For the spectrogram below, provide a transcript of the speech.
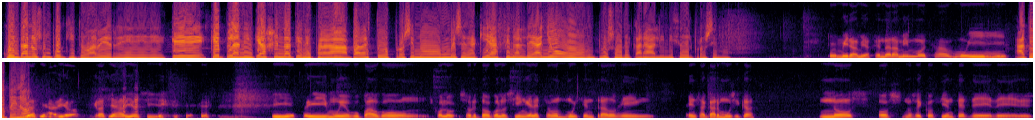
Cuéntanos un poquito, a ver, eh, ¿qué, ¿qué planning, qué agenda tienes para, para estos próximos meses, de aquí a final de año o incluso de cara al inicio del próximo? Pues mira, mi agenda ahora mismo está muy... A tope, ¿no? Gracias a Dios, gracias a Dios, sí. sí, estoy muy ocupado con, sobre todo con los singles, estamos muy centrados en, en sacar música. No, os, no sois conscientes de, de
